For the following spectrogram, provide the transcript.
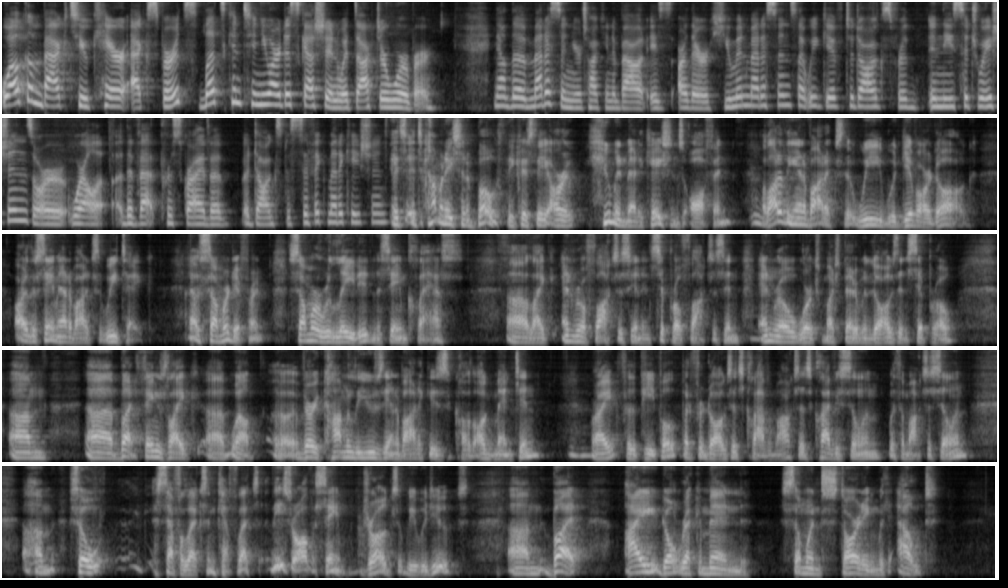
Welcome back to Care Experts. Let's continue our discussion with Dr. Werber. Now, the medicine you're talking about is are there human medicines that we give to dogs for in these situations, or will the vet prescribe a, a dog specific medication? It's, it's a combination of both because they are human medications often. A lot of the antibiotics that we would give our dog are the same antibiotics that we take. Now, some are different, some are related in the same class. Uh, like enrofloxacin and ciprofloxacin. Enro works much better with dogs than Cipro. Um, uh, but things like, uh, well, a very commonly used antibiotic is called Augmentin, mm-hmm. right, for the people. But for dogs, it's Clavamox. It's clavicillin with amoxicillin. Um, so Cephalexin and Keflex, these are all the same drugs that we would use. Um, but I don't recommend someone starting without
